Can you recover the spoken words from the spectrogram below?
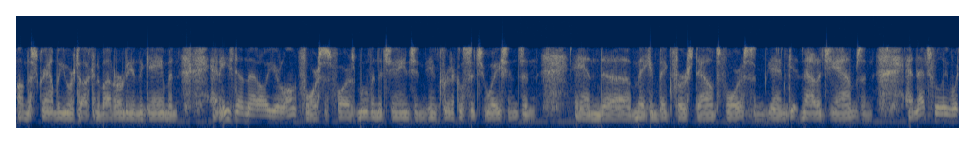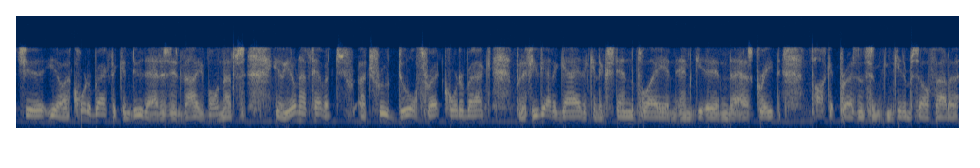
on the scramble you were talking about early in the game, and and he's done that all year long for us as far as moving the change in, in critical situations and and uh, making big first downs for us and, and getting out of jams. And and that's really what you you know a quarterback that can do that is invaluable. And that's you know you don't have to have a, tr- a true dual threat quarterback, but if you got a guy that can extend the play and and, get, and has great pocket presence and can get himself out of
